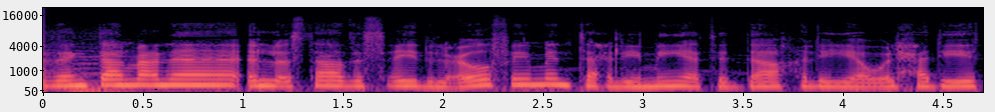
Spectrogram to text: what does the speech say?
إذا كان معنا الأستاذ سعيد العوفي من تعليمية الداخلية والحديث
